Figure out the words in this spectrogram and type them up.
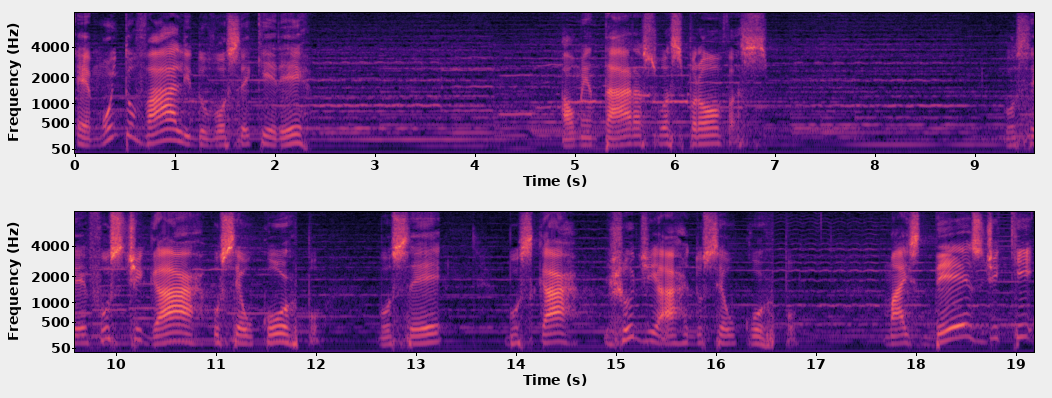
é muito válido você querer aumentar as suas provas, você fustigar o seu corpo, você buscar judiar do seu corpo. mas desde que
